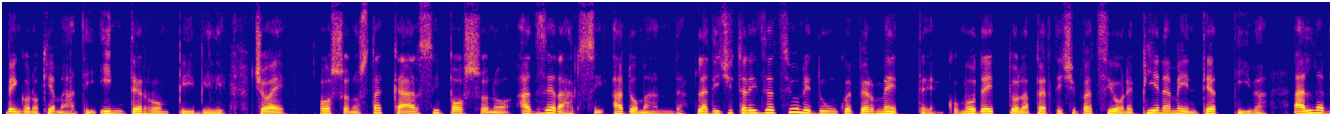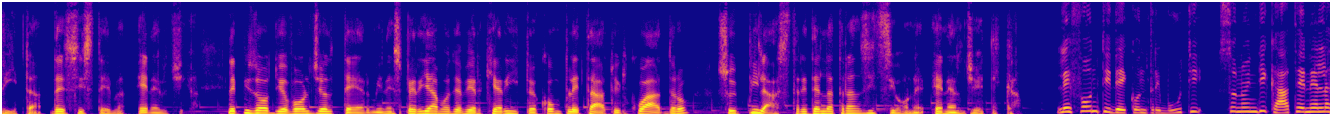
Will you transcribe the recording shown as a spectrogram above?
vengono chiamati interrompibili, cioè possono staccarsi, possono azzerarsi a domanda. La digitalizzazione dunque permette, come ho detto, la partecipazione pienamente attiva alla vita del sistema energia. L'episodio volge al termine, speriamo di aver chiarito e completato il quadro sui pilastri della transizione energetica. Le fonti dei contributi sono indicate nella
